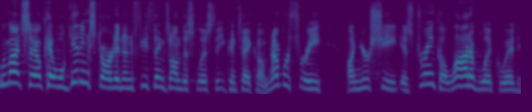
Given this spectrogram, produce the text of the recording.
we might say, okay, well, getting started, and a few things on this list that you can take home. Number three on your sheet is drink a lot of liquid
